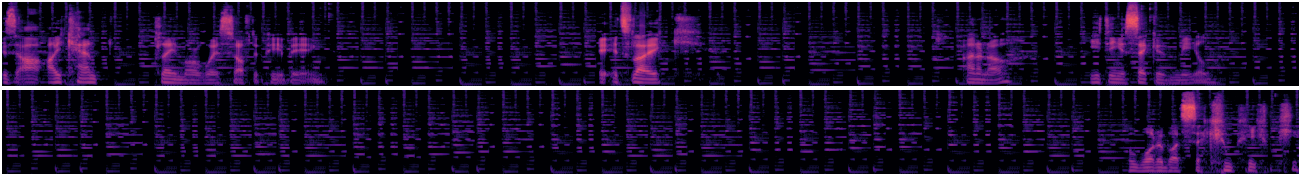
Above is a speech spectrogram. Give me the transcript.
Is uh, I can't play more Whizz after PBing. It's like I don't know, eating a second meal. But what about second PB?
